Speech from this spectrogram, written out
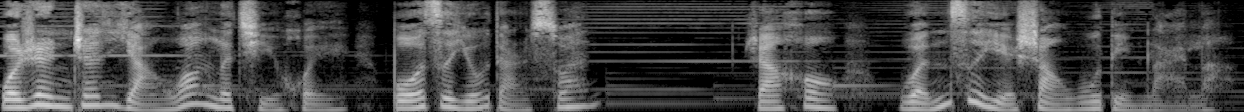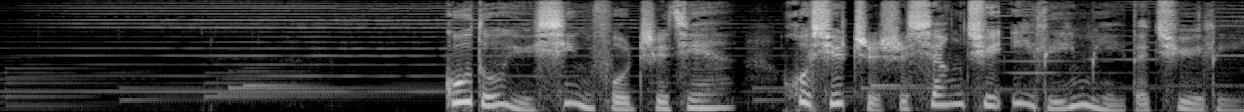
我认真仰望了几回，脖子有点酸，然后蚊子也上屋顶来了。孤独与幸福之间，或许只是相距一厘米的距离。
